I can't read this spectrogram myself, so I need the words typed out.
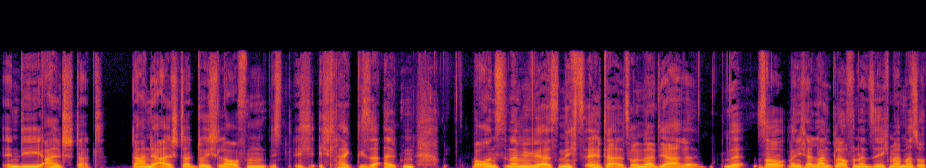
in die Altstadt. Da in der Altstadt durchlaufen. Ich, ich, ich like diese alten. Bei uns in Namibia ist nichts älter als 100 Jahre. Ne? So, wenn ich da langlaufe, dann sehe ich manchmal so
